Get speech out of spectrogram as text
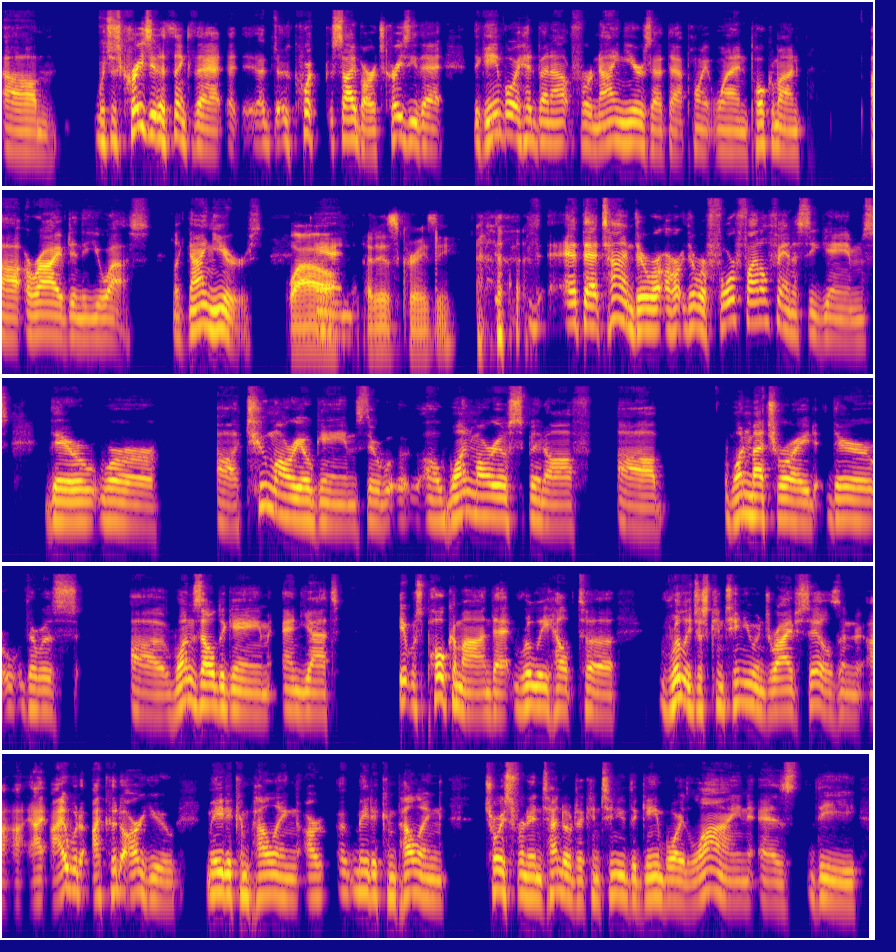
Um, which is crazy to think that. A, uh, uh, a, quick sidebar: it's crazy that the Game Boy had been out for nine years at that point when Pokemon uh, arrived in the U.S. Like nine years. Wow, and that is crazy. at that time, there were there were four Final Fantasy games. There were uh, two Mario games. There uh, one Mario spinoff, uh, one Metroid. There there was uh, one Zelda game, and yet it was Pokemon that really helped to really just continue and drive sales. And I, I, I would I could argue made a compelling uh, made a compelling choice for Nintendo to continue the Game Boy line as the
